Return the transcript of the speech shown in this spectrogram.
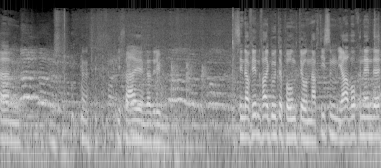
Ähm, Italien da drüben. Es sind auf jeden Fall gute Punkte und nach diesem ja, Wochenende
